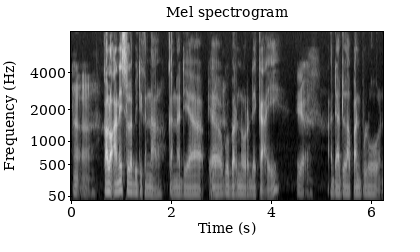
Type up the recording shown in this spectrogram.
Heeh. Kalau Anies lebih dikenal karena dia Ya. eh, gubernur DKI. Ya. Ada 86%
